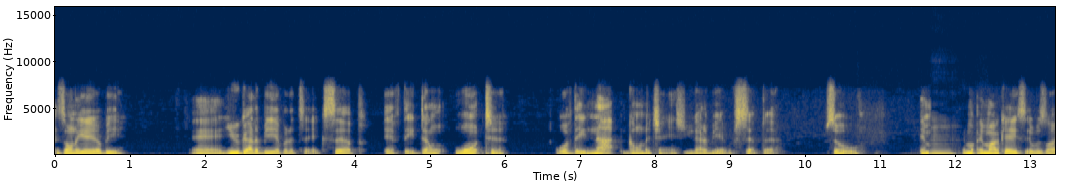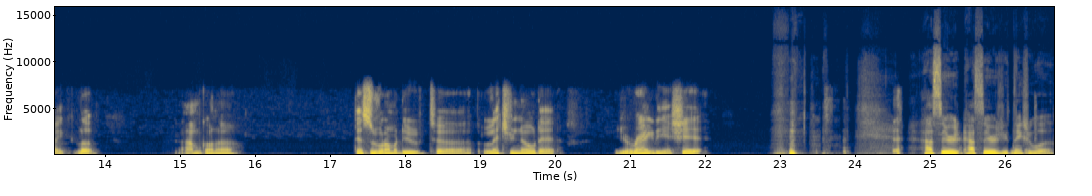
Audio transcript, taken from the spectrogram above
It's only A or B, and you got to be able to, to accept if they don't want to or if they not going to change. You got to be able to accept that. So in, mm. in, my, in, my case it was like look i'm gonna this is what i'm gonna do to let you know that you're raggedy as shit. How serious how serious you think she was?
